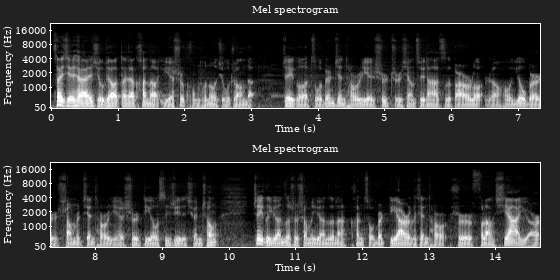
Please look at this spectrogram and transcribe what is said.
再接下来酒标，大家看到也是孔特诺酒庄的。这个左边箭头也是指向最大字巴尔洛，然后右边上面箭头也是 DOCG 的全称。这个园子是什么园子呢？看左边第二个箭头是弗朗西亚园。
